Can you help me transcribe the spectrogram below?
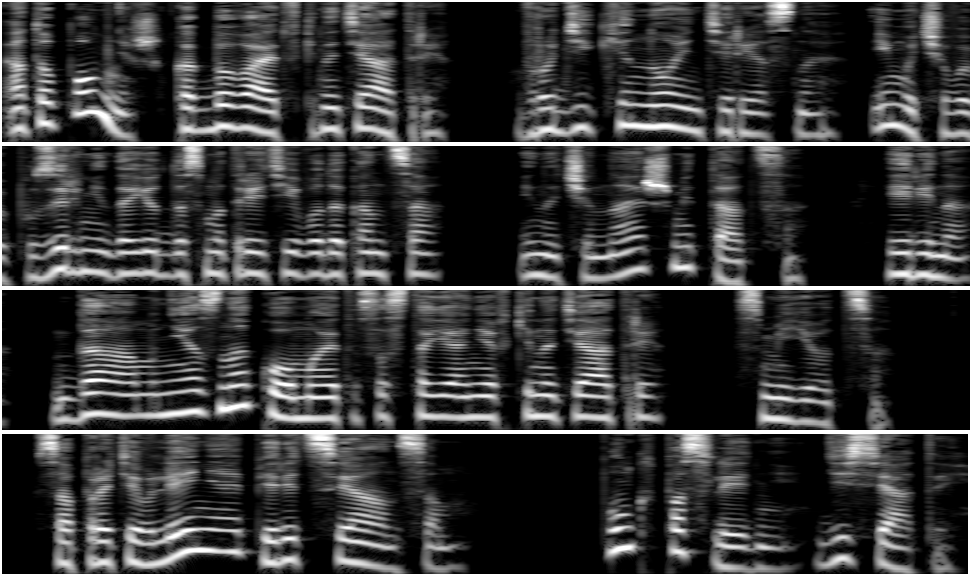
А то помнишь, как бывает в кинотеатре? Вроде кино интересное, и мочевой пузырь не дает досмотреть его до конца. И начинаешь метаться. Ирина, да, мне знакомо это состояние в кинотеатре. Смеется. Сопротивление перед сеансом. Пункт последний, десятый.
